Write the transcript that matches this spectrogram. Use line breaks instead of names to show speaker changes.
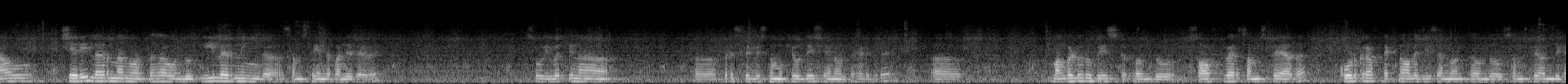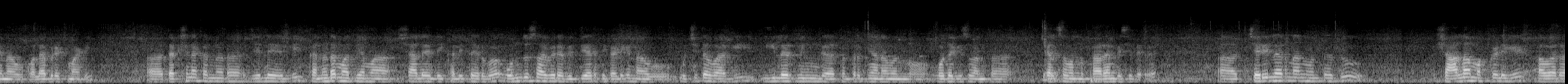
ನಾವು cherry learn ಅನ್ನುವಂತಹ ಒಂದು ಇ ಲರ್ನಿಂಗ್ ಸಂಸ್ಥೆಯಿಂದ ಬಂದಿದ್ದೇವೆ. ಸೊ ಇವತ್ತಿನ ಪ್ರೆಸ್ ರಿಲೀಸ್ನ ಮುಖ್ಯ ಉದ್ದೇಶ ಏನು ಅಂತ ಹೇಳಿದರೆ ಮಂಗಳೂರು ಬೇಸ್ಡ್ ಒಂದು ಸಾಫ್ಟ್ವೇರ್ ಸಂಸ್ಥೆಯಾದ ಕೋಡ್ಕ್ರಾಫ್ಟ್ ಟೆಕ್ನಾಲಜೀಸ್ ಅನ್ನುವಂಥ ಒಂದು ಸಂಸ್ಥೆಯೊಂದಿಗೆ ನಾವು ಕೊಲಾಬ್ರೇಟ್ ಮಾಡಿ ದಕ್ಷಿಣ ಕನ್ನಡ ಜಿಲ್ಲೆಯಲ್ಲಿ ಕನ್ನಡ ಮಾಧ್ಯಮ ಶಾಲೆಯಲ್ಲಿ ಕಲಿತಾ ಇರುವ ಒಂದು ಸಾವಿರ ವಿದ್ಯಾರ್ಥಿಗಳಿಗೆ ನಾವು ಉಚಿತವಾಗಿ ಇ ಲರ್ನಿಂಗ್ ತಂತ್ರಜ್ಞಾನವನ್ನು ಒದಗಿಸುವಂತಹ ಕೆಲಸವನ್ನು ಪ್ರಾರಂಭಿಸಿದ್ದೇವೆ. ಚೆರಿ ಲರ್ನ್ ಅನ್ನುವಂಥದ್ದು ಶಾಲಾ ಮಕ್ಕಳಿಗೆ ಅವರ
